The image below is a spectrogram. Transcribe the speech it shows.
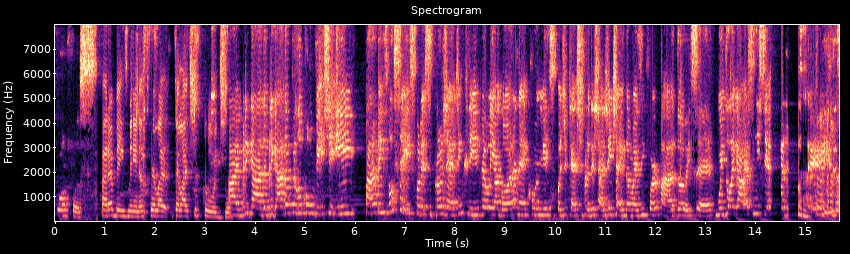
fofos. Parabéns, meninas, pela, pela atitude. Ai, obrigada, obrigada pelo convite e parabéns vocês por esse projeto incrível e agora, né, com esse podcast para deixar a gente ainda mais informado. Pois é. Muito legal essa iniciativa de vocês.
